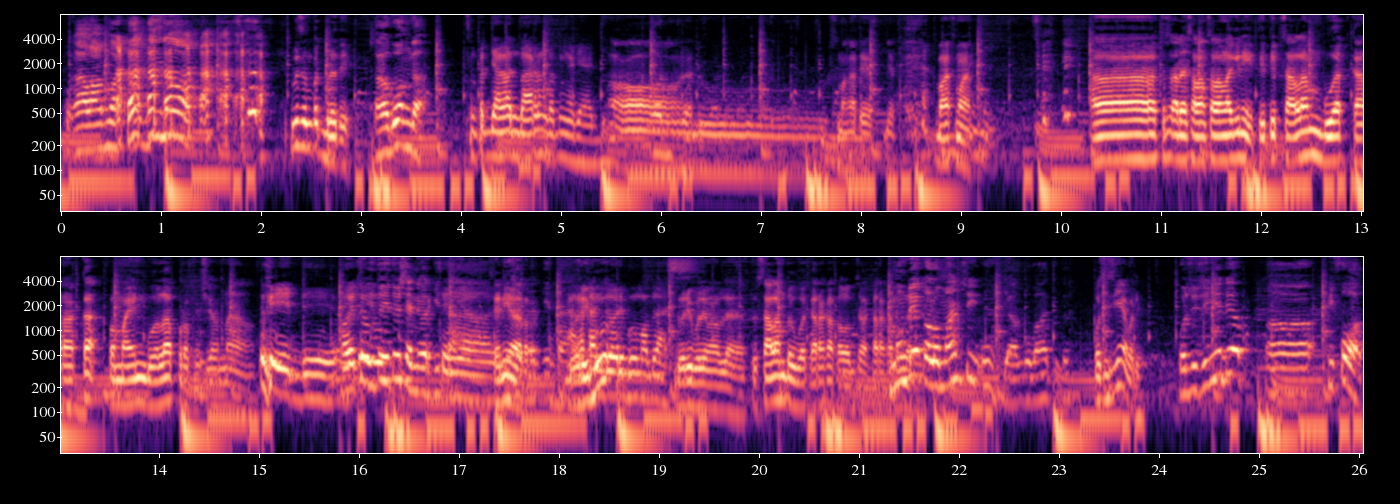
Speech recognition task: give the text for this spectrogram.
Pengalaman Aji no. Lu sempet berarti? Kalau gua enggak. sempet jalan bareng tapi nggak jadi Oh, aduh. Semangat ya. Semangat, semangat. Eh, terus ada salam-salam lagi nih. Titip salam buat Karaka, pemain bola profesional. Wede. Oh itu itu, itu, itu senior kita. Senior. Senior. kita. Angkatan 2015. 2015. Tuh salam tuh buat Karaka kalau misalnya Karaka. Emang dia kalau main sih, uh jago banget itu. posisinya apa dia? Posisinya dia eh, pivot.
